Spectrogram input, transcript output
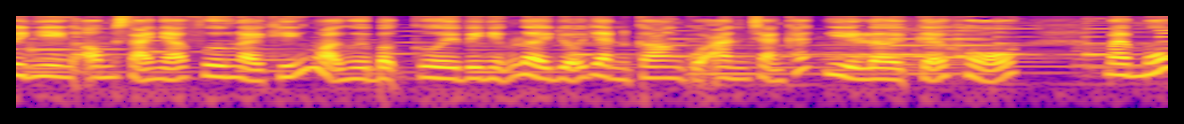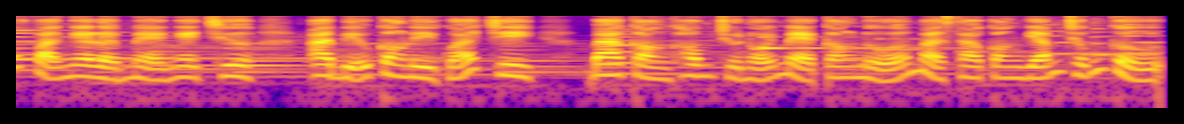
Tuy nhiên, ông xã Nhã Phương lại khiến mọi người bật cười vì những lời dỗ dành con của anh chẳng khác gì lời kể khổ. Mai mốt phải nghe lời mẹ nghe chưa, ai biểu con lì quá chi, ba còn không chịu nổi mẹ con nữa mà sao con dám chống cự.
